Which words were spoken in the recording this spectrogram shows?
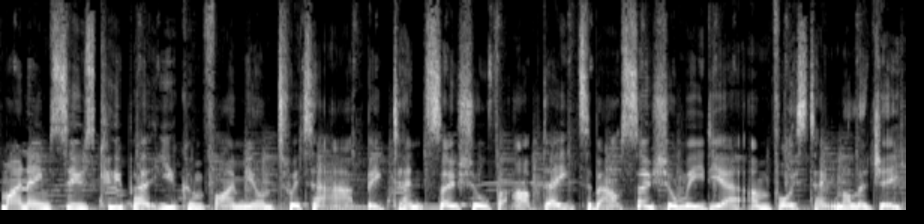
My name's Suze Cooper. You can find me on Twitter at Big Tent Social for updates about social media and voice technology.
